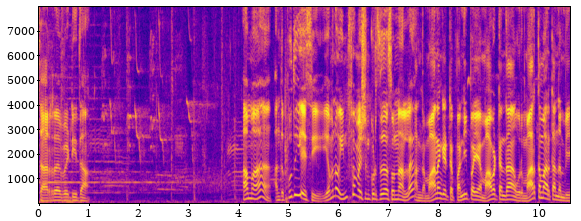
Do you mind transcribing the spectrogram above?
சர வெடி தான் ஆமா அந்த புது ஏசி எவனோ இன்ஃபர்மேஷன் கொடுத்ததா சொன்னான்ல? அந்த மானங்கெட்ட பன்னிப்பையன் மாவட்டம் தான் ஒரு மார்க்கமா இருக்கான் தம்பி.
